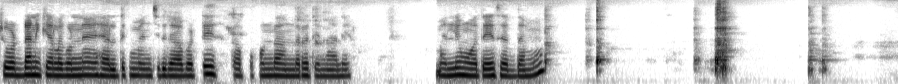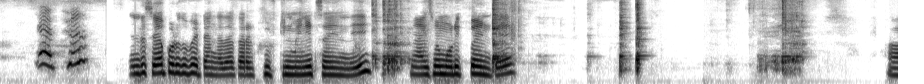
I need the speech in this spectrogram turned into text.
చూడడానికి ఎలాగున్నాయి హెల్త్కి మంచిది కాబట్టి తప్పకుండా అందరూ తినాలి. మళ్ళీ మూత వేసేద్దాము ఇంతసేపు ఉడికిపెట్టాం కదా కరెక్ట్ ఫిఫ్టీన్ మినిట్స్ అయింది. మాక్సిమం ఉడికిపోయి ఉంటే ఆ,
